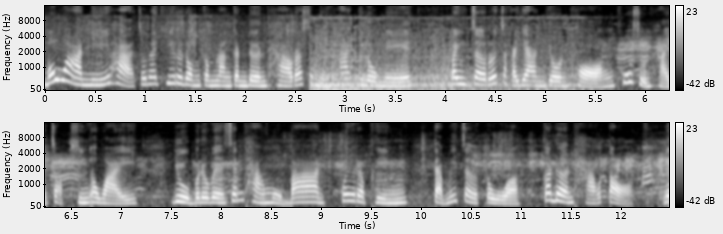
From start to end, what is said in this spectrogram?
เมื่อวานนี้ค่ะ เจ้าหน้าที่ระดมกำลังกันเดินเท้ารัศมี 5 กิโลเมตร ไปเจอรถจักรยานยนต์ของผู้สูญหายจอดทิ้งเอาไว้ อยู่บริเวณเส้นทางหมู่บ้านห้วยระพิงแต่ไม่เจอตัวก็เดินเท้าต่อ ใน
